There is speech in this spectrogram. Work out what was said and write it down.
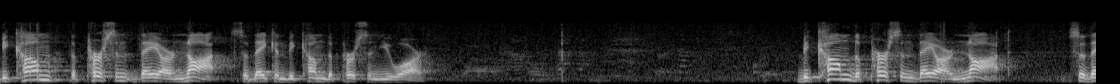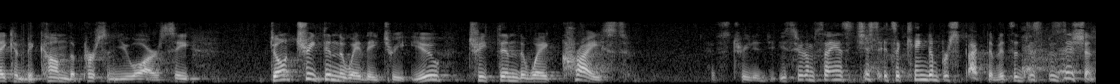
Become the person they are not so they can become the person you are. Become the person they are not so they can become the person you are. See, don't treat them the way they treat you. Treat them the way Christ has treated you. You see what I'm saying? It's just it's a kingdom perspective. It's a disposition.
